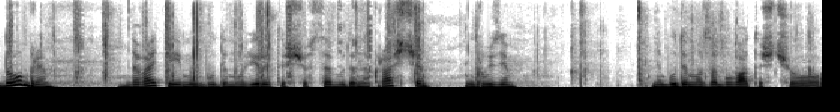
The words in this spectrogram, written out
Добре. Давайте і ми будемо вірити, що все буде на краще, друзі. Не будемо забувати, що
